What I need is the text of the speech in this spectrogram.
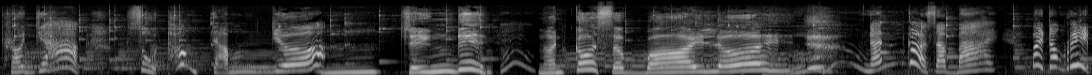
เพราะยากสูตรท่องจำเยอะ อืมจริงดิ งั้นก็สบายเลย งั้นก็สบาย ไม่ต้องรีบ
